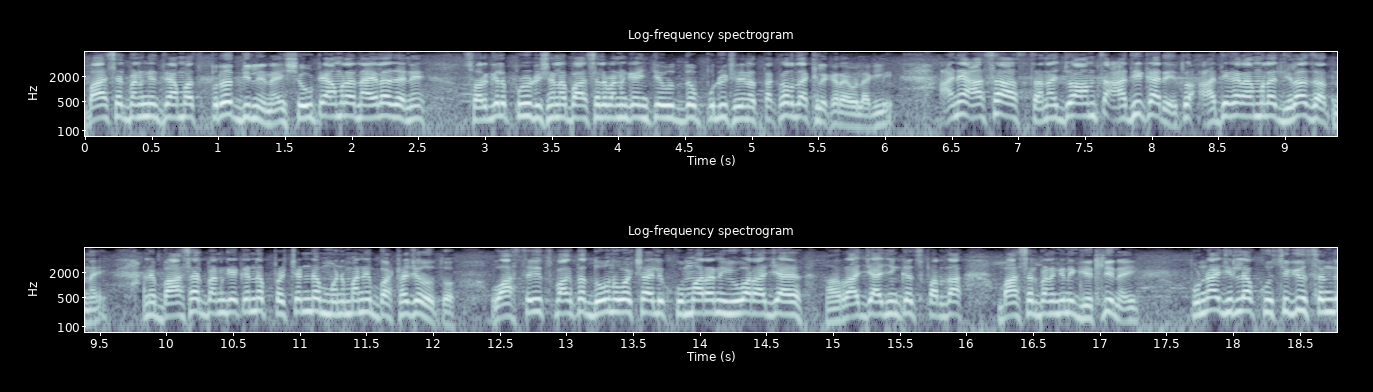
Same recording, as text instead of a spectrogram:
बाळासाहेब मांडगे यांनी आम्हाला प्रत दिली नाही. शेवटी आम्हाला नाईलाजाने स्वर्गीय पोलीस स्टेशनला बाळासाहेब मांडगे यांच्या विरुद्ध पोलीस स्टेशनला तक्रार दाखल करावी लागली. आणि असं असताना जो आमचा अधिकार आहे तो अधिकार आम्हाला दिला जात नाही. आणि बाळासाहेब बांडगेकडनं प्रचंड मनमानी भ्रष्टाचार होतो. वास्तविक पाहता दोन वर्ष आली कुमार आणि युवा राज्य राज्य अजिंक्य स्पर्धा बाळासाहेब बांडगेने घेतली नाही. पुन्हा जिल्हा कुस्तीगीर संघ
